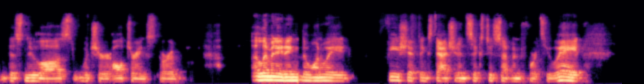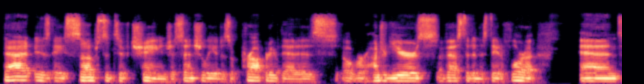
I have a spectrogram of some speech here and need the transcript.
this new laws which are altering or eliminating the one way fee shifting statute in 627428 that is a substantive change. Essentially, it is a property that is over 100 years vested in the state of Florida. And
